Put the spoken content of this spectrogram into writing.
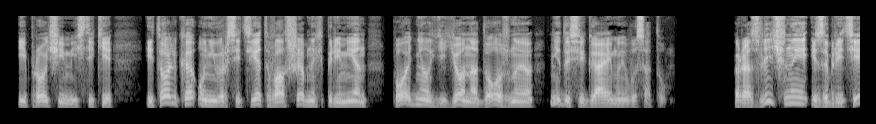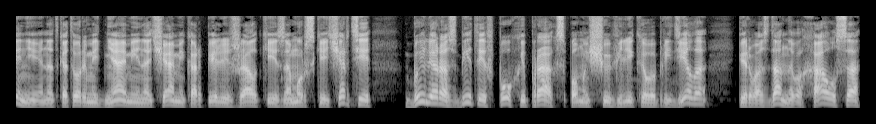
и прочей мистики — и только университет волшебных перемен поднял ее на должную, недосягаемую высоту. Различные изобретения, над которыми днями и ночами корпели жалкие заморские черти, были разбиты в пух и прах с помощью великого предела, первозданного хаоса,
